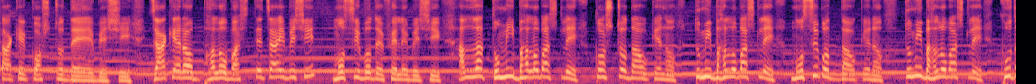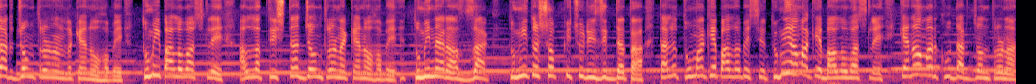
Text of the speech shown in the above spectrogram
তাকে কষ্ট দেয় বেশি। যাকে রব ভালোবাসতে চায় বেশি, মুসিবতে ফেলে বেশি। আল্লাহ, তুমি ভালোবাসলে কষ্ট দাও কেন? তুমি ভালোবাসলে মুসিবত দাও কেন? তুমি ভালোবাসলে ক্ষুধার যন্ত্রণা কেন হবে? তুমি ভালোবাসলে আল্লাহ তৃষ্ণার যন্ত্রণা কেন হবে? তুমি না রাজ্জাক, তুমি তো সবকিছু রিজিক দাতা। তাহলে তোমাকে ভালোবেসে তুমি আমাকে ভালোবাসলে। কেন আমার ক্ষুধার যন্ত্রণা?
